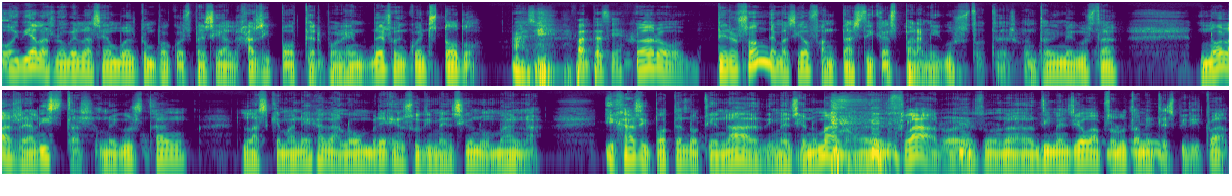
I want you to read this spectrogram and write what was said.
Hoy día las novelas se han vuelto un poco especial. Harry Potter, por ejemplo, de eso encuentras todo. Ah, sí, fantasía. Claro, pero son demasiado fantásticas para mi gusto. A mí me gusta, no las realistas, me gustan las que manejan al hombre en su dimensión humana. Y Harry Potter no tiene nada de dimensión humana, es claro, es una dimensión absolutamente espiritual,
